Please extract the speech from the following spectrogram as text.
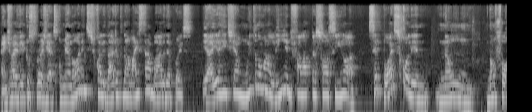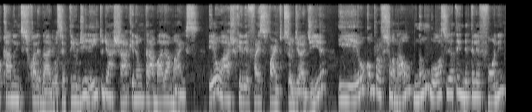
a gente vai ver que os projetos com menor índice de qualidade é o que dá mais trabalho depois. E aí a gente ia muito numa linha de falar pro pessoal assim, ó, você pode escolher não não focar no índice de qualidade, você tem o direito de achar que ele é um trabalho a mais. Eu acho que ele faz parte do seu dia a dia, e eu, como profissional, não gosto de atender telefone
